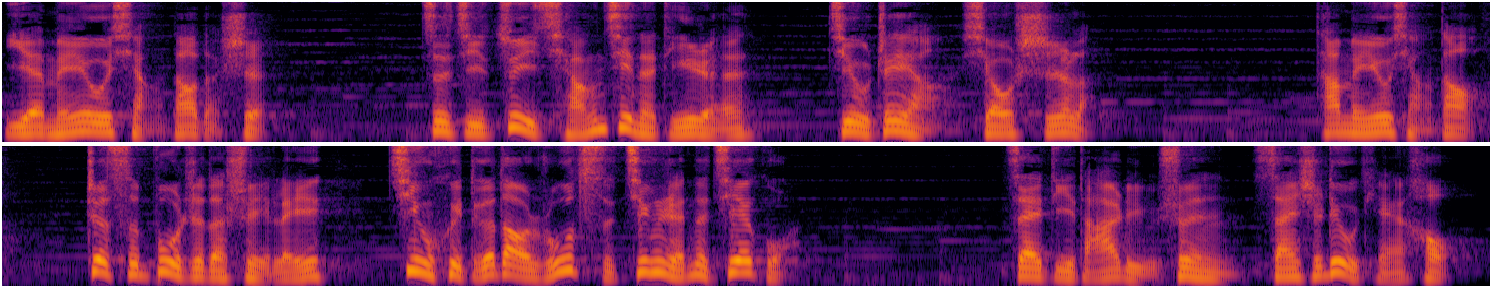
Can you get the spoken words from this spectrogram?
也没有想到的是，自己最强劲的敌人就这样消失了。他没有想到。这次布置的水雷竟会得到如此惊人的结果。在抵达旅顺三十六天后，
